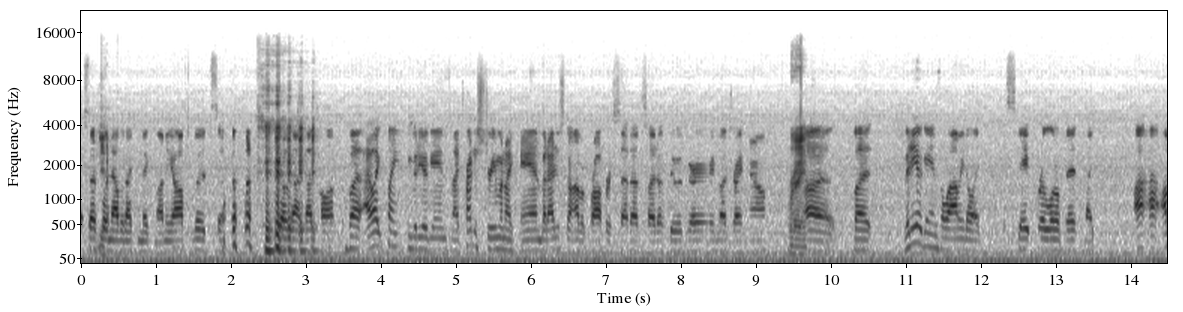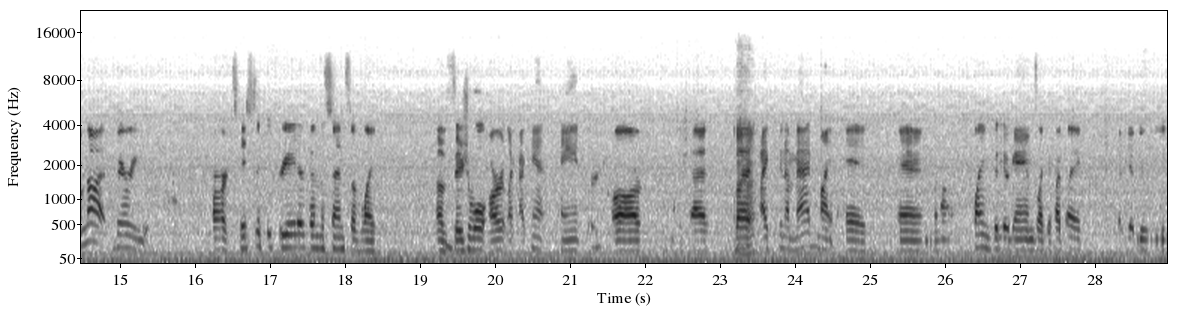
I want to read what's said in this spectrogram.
especially Yeah. now that I can make money off of it. So, so that, that's awesome. But I like playing video games, and I try to stream when I can, but I just don't have a proper setup, so I don't do it very much right now. Right. Uh, but video games allow me to like escape for a little bit. Like I, I, I'm not very artistically creative in the sense of like of visual art. Like I can't paint or draw or like that, but Uh-huh. I can imagine my head. And when I'm playing video games, like if I play WWE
